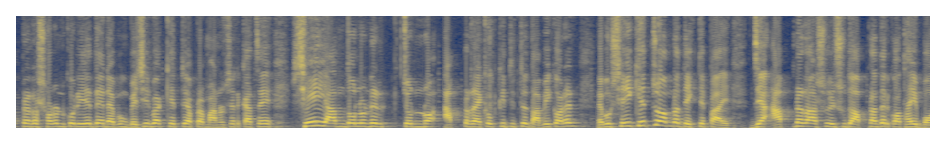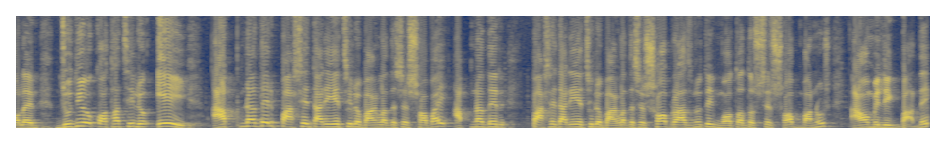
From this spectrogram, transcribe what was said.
আপনারা স্মরণ করিয়ে দেন এবং বেশিরভাগ ক্ষেত্রে আপনার মানুষের কাছে সেই আন্দোলনের জন্য আপনারা কৃতিত্ব দাবি করেন এবং সেই ক্ষেত্রেও আমরা দেখতে পাই যে আপনারা আসলে শুধু আপনাদের কথাই বলেন, যদিও কথা ছিল এই, আপনাদের পাশে দাঁড়িয়েছিল বাংলাদেশের সবাই, আপনাদের পাশে দাঁড়িয়েছিল বাংলাদেশের সব রাজনৈতিক মতাদর্শের সব মানুষ, আওয়ামী লীগ বাদে।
